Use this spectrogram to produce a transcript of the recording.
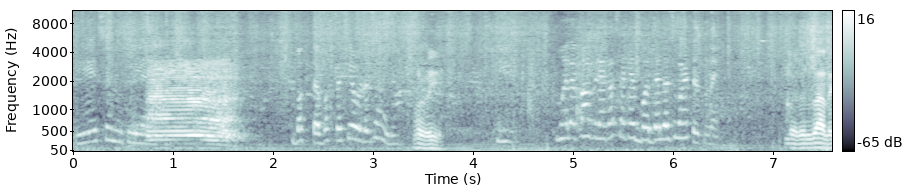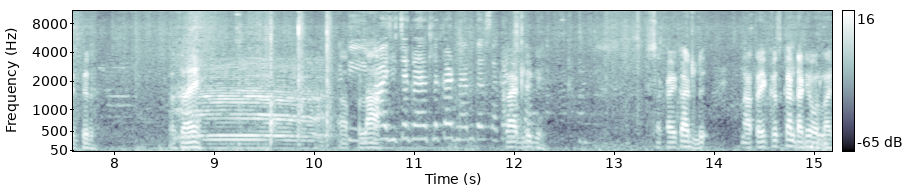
हे सोन तुला बघता बघता केवढं झालं. होय. ही- मला बाबऱ्या कसा काही बदलच वाटत नाही. बदल झालं तर. आता आहे. ती आपला. भाजीच्या गळ्यातलं काढणार तसं काढलं की. सकाळी काढलं. आता एकच कंटा ठेवलाय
